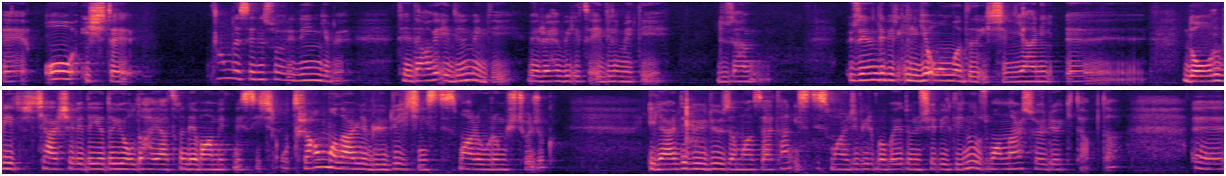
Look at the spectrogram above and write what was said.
e, o işte tam da senin söylediğin gibi tedavi edilmediği ve rehabilite edilmediği düzen üzerinde bir ilgi olmadığı için yani e, doğru bir çerçevede ya da yolda hayatına devam etmesi için o travmalarla büyüdüğü için istismara uğramış çocuk ileride büyüdüğü zaman zaten istismarcı bir babaya dönüşebildiğini uzmanlar söylüyor kitapta. E,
